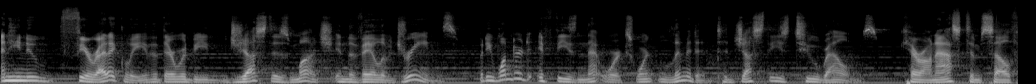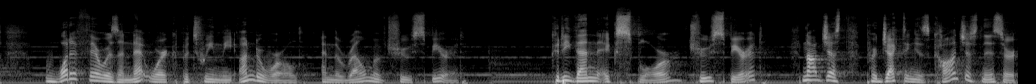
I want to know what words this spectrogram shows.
And he knew theoretically that there would be just as much in the Veil of Dreams. But he wondered if these networks weren't limited to just these two realms. Charon asked himself, what if there was a network between the underworld and the realm of true spirit? Could he then explore true spirit? Not just projecting his consciousness or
